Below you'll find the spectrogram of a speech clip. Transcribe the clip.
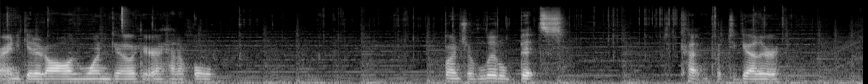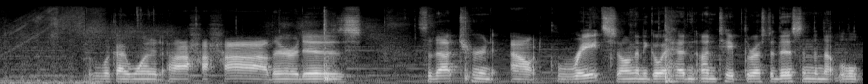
Trying to get it all in one go here. I had a whole bunch of little bits to cut and put together. The look I wanted. Ah ha ha, there it is. So that turned out great. So I'm gonna go ahead and untape the rest of this and then that little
